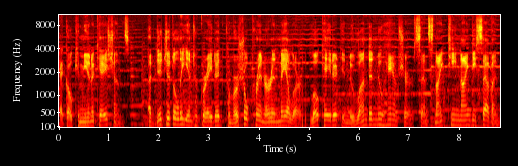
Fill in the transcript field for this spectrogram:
Echo Communications, a digitally integrated commercial printer and mailer located in New London, New Hampshire since 1997,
